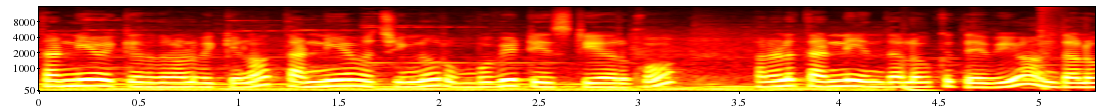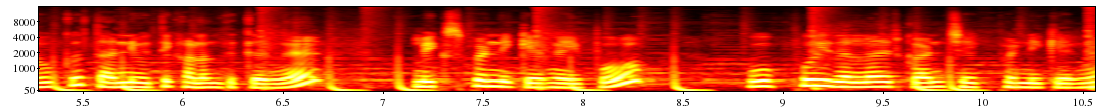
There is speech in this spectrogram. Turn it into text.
தண்ணியாக வைக்கிறதுனால வைக்கலாம். தண்ணியாக வச்சிங்கன்னா ரொம்பவே டேஸ்டியாக இருக்கும். அதனால் தண்ணி எந்த அளவுக்கு தேவையோ அந்த அளவுக்கு தண்ணி ஊற்றி கலந்துக்கோங்க. மிக்ஸ் பண்ணிக்கோங்க இப்போது உப்பு இதெல்லாம் இருக்கான்னு செக் பண்ணிக்கோங்க.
